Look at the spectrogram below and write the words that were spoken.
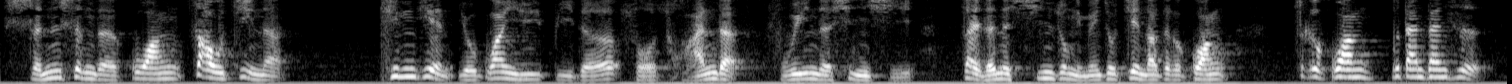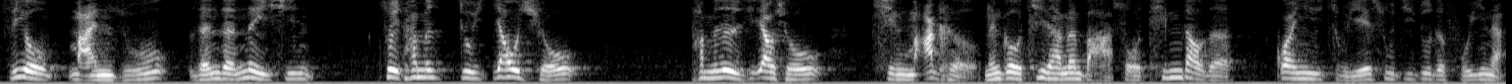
神圣的光照进了，听见有关于彼得所传的福音的信息，在人的心中里面就见到这个光。这个光不单单是只有满足人的内心，所以他们就要求。他们是要求请马可能够替他们把所听到的关于主耶稣基督的福音呢，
